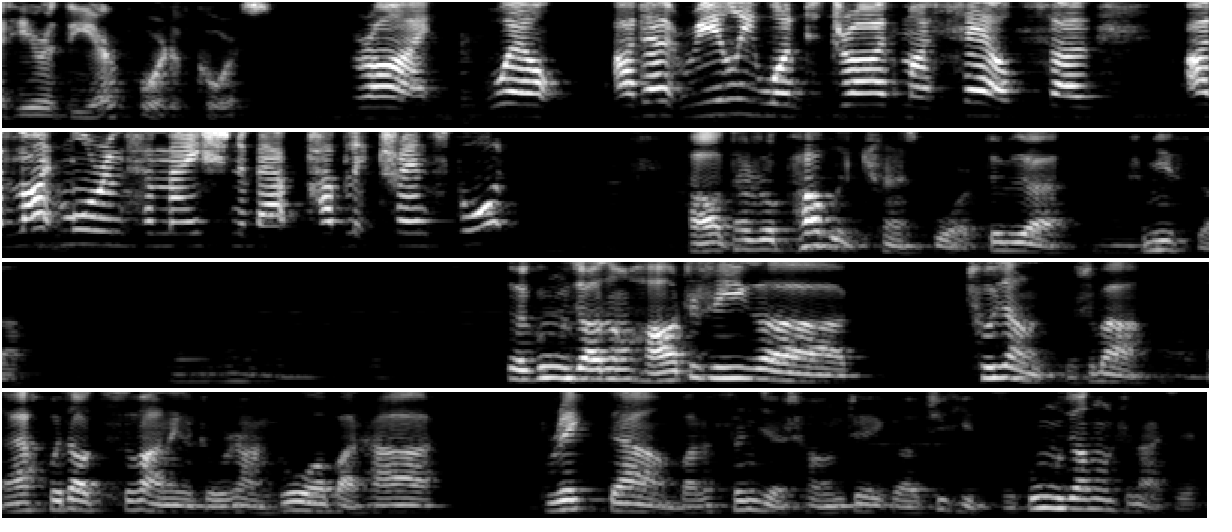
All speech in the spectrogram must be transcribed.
here at the airport, of course. Right. Well, I don't really want to drive myself, so I'd like more information about public transport. 好，他说 public transport，对不对？什么意思啊？对，公共交通。好，这是一个抽象的词是吧？来，回到词法那个轴上，给我把它 break down，把它分解成这个具体词。公共交通指哪些？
